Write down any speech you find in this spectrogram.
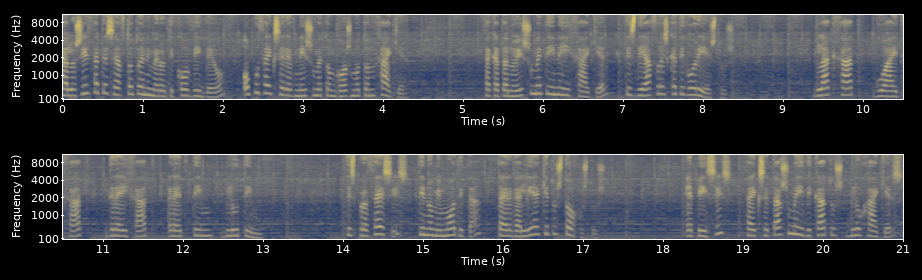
Καλώς ήρθατε σε αυτό το ενημερωτικό βίντεο, όπου θα εξερευνήσουμε τον κόσμο των hacker. Θα κατανοήσουμε τι είναι οι hacker, τις διάφορες κατηγορίες τους. Black Hat, White Hat, Grey Hat, Red Team, Blue Team. Τις προθέσεις, την νομιμότητα, τα εργαλεία και τους στόχους τους. Επίσης, θα εξετάσουμε ειδικά τους Blue Hackers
